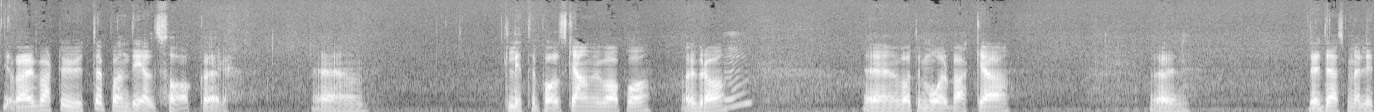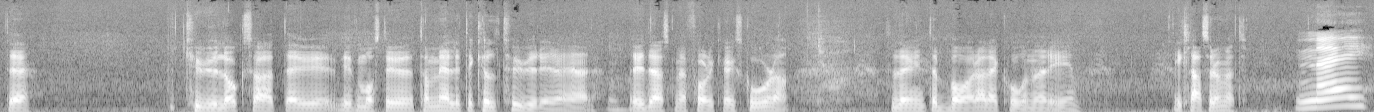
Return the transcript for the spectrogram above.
Ja, Vi har ju varit ute på en del saker. Eh, Glitterpolskan vi var på var ju bra. Mm. Eh, var till Mårbacka. Eh, det är det som är lite kul också att ju, vi måste ju ta med lite kultur i det här. Mm. Det är ju det som är folkhögskola. Så det är ju inte bara lektioner i, i klassrummet. Nej,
